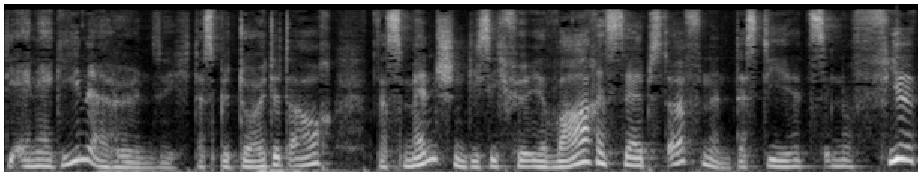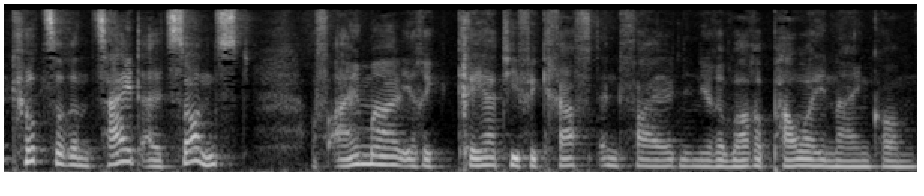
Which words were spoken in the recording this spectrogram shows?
die Energien erhöhen sich. Das bedeutet auch, dass Menschen, die sich für ihr wahres Selbst öffnen, dass die jetzt in einer viel kürzeren Zeit als sonst auf einmal ihre kreative Kraft entfalten, in ihre wahre Power hineinkommen,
